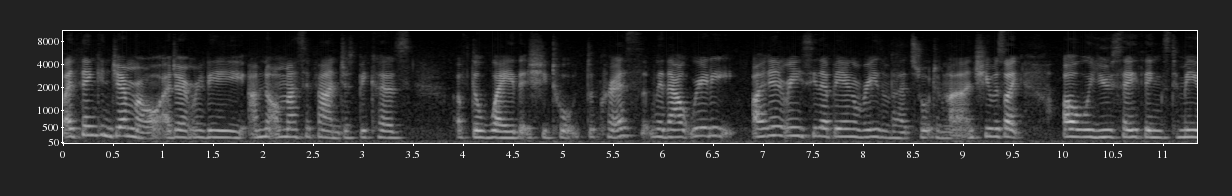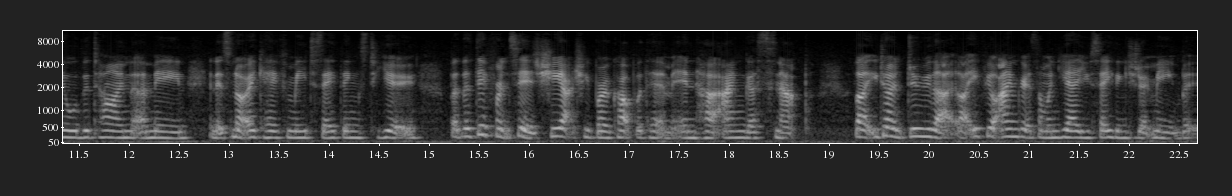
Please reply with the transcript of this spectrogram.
But I think in general, I don't really, I'm not a massive fan just because of the way that she talked to Chris without really, I didn't really see there being a reason for her to talk to him like that. And she was like, oh, well, you say things to me all the time that are mean and it's not okay for me to say things to you. But the difference is she actually broke up with him in her anger snap like you don't do that. Like if you're angry at someone yeah you say things you don't mean but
